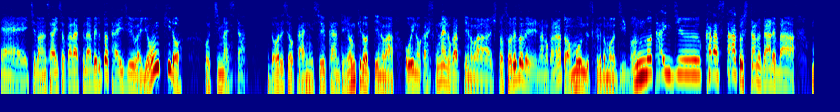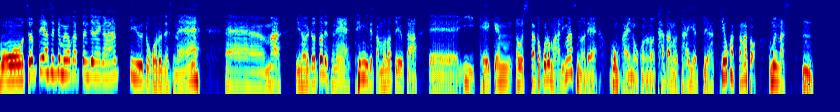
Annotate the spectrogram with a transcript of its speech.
えー、一番最初から比べると体重は4キロ落ちました。どうでしょうか ?2 週間で4キロっていうのは多いのか少ないのかっていうのは人それぞれなのかなとは思うんですけれども、自分の体重からスタートしたのであれば、もうちょっと痩せてもよかったんじゃないかなっていうところですね。えー、まあ、いろいろとですね、手に入れたものというか、えー、いい経験をしたところもありますので、今回のこのただのダイエットやってよかったなと思います。うん。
